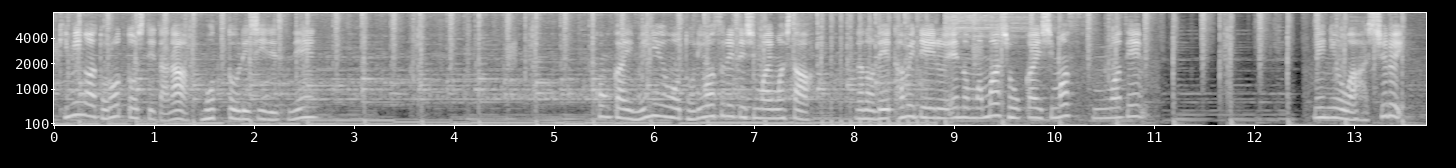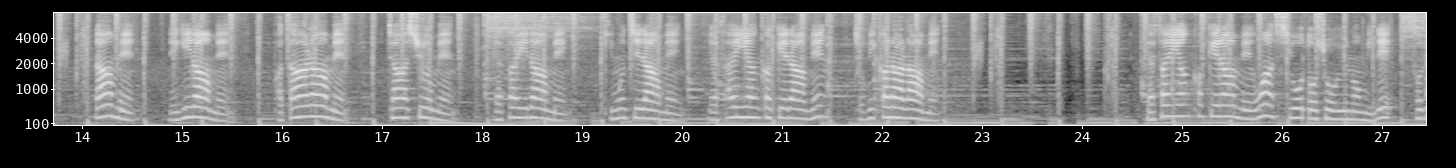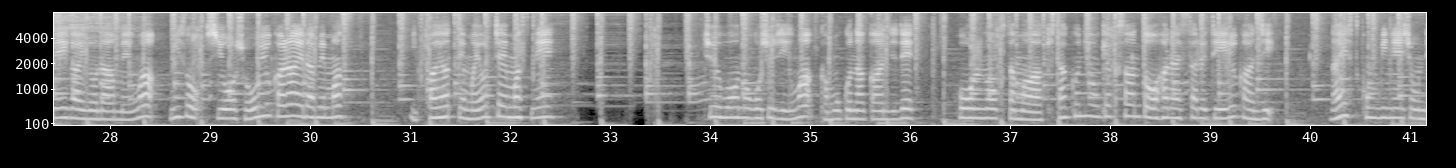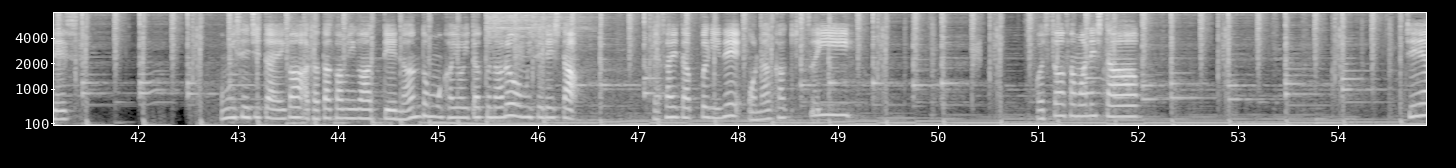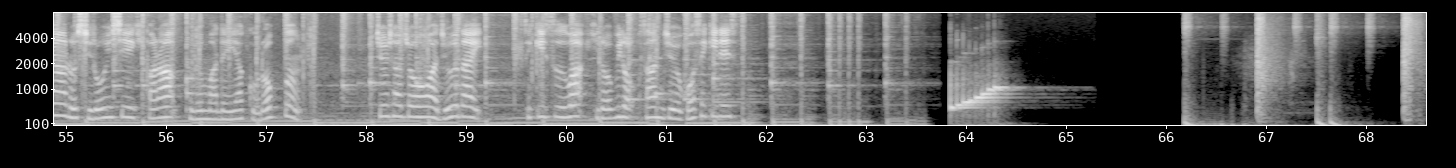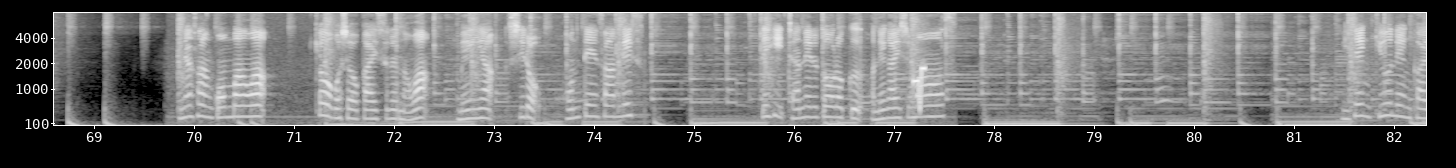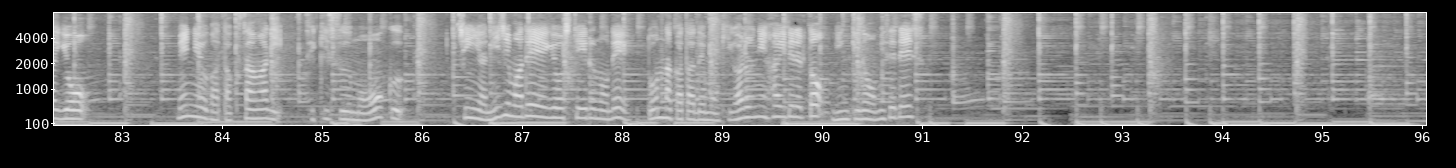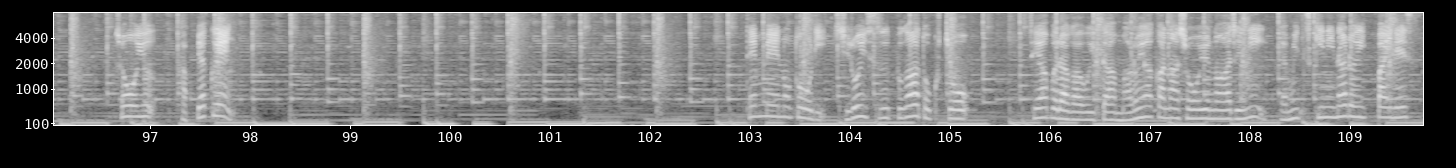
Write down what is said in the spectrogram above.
黄身がとろっとしてたらもっと嬉しいですね。今回メニューを取り忘れてしまいました。なので食べている絵のまま紹介します。すみません。メニューは8種類。ラーメンネギラーメンバターラーメンチャーシュー麺野菜ラーメンキムチラーメン野菜あんかけラーメンちょび辛ラーメン。野菜あんかけラーメンは塩と醤油のみでそれ以外のラーメンは味噌塩醤油から選べます。いっぱいあって迷っちゃいますね。厨房のご主人は寡黙な感じでホールの奥様は気さくにお客さんとお話しされている感じ。ナイスコンビネーションです。お店自体が温かみがあって何度も通いたくなるお店でした。野菜たっぷりでお腹きつい。ごちそうさまでした。JR 白石駅から車で約6分。駐車場は10台。席数は広々35席です。皆さんこんばんは。今日ご紹介するのは麺屋白本店さんです。ぜひチャンネル登録お願いします。2009年開業。メニューがたくさんあり席数も多く深夜2時まで営業しているのでどんな方でも気軽に入れると人気のお店です。醤油800円。店名の通り白いスープが特徴。背脂が浮いたまろやかな醤油の味にやみつきになる一杯です。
